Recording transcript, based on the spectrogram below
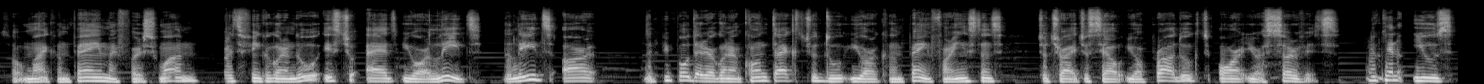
So my campaign, my first one, first thing we're gonna do is to add your leads. The leads are the people that you're gonna contact to do your campaign. For instance, to try to sell your product or your service. You can use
